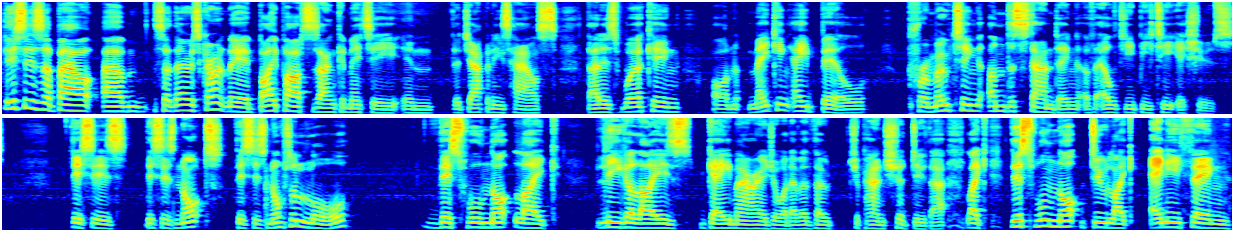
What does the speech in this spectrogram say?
this is about. Um, so there is currently a bipartisan committee in the Japanese House that is working on making a bill promoting understanding of LGBT issues. This is this is not this is not a law. This will not like legalize gay marriage or whatever though Japan should do that. Like this will not do like anything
